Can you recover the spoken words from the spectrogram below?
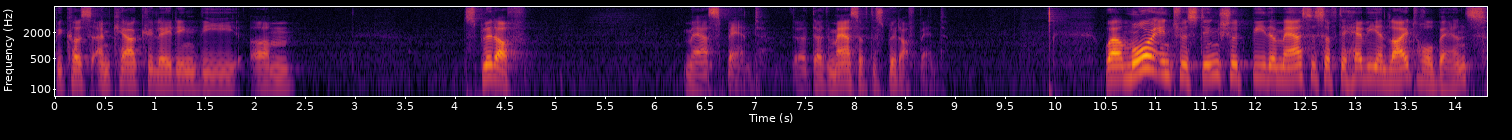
because I'm calculating the um, split off mass band, uh, the, mass of the split off band. Well, more interesting should be the masses of the heavy and light hole bands.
